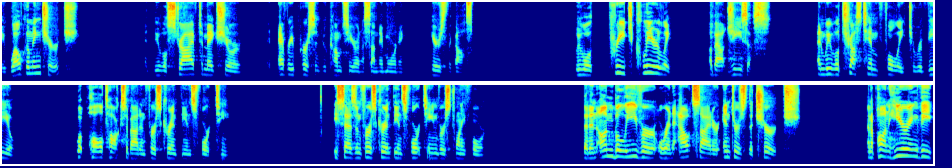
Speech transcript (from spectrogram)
a welcoming church, and we will strive to make sure every person who comes here on a Sunday morning hears the gospel. We will preach clearly about Jesus and we will trust him fully to reveal what Paul talks about in 1 Corinthians 14. He says in 1 Corinthians 14, verse 24, that an unbeliever or an outsider enters the church. And upon hearing the,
